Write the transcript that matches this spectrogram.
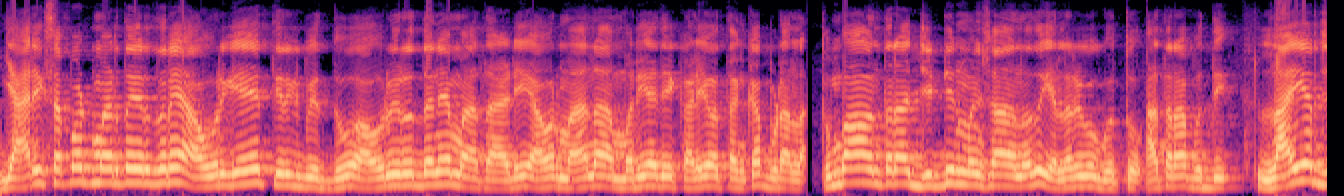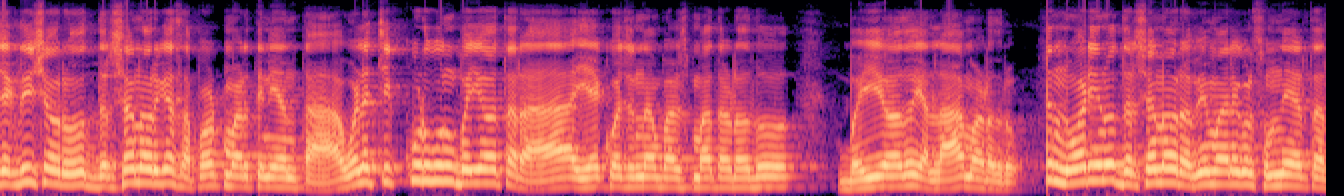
ಯಾರಿಗೆ ಸಪೋರ್ಟ್ ಮಾಡ್ತಾ ಇರ್ತಾರೆ ಅವ್ರಿಗೆ ತಿರುಗಿ ಬಿದ್ದು ಅವ್ರ ವಿರುದ್ಧನೇ ಮಾತಾಡಿ ಅವ್ರ ಮಾನ ಮರ್ಯಾದೆ ಕಳೆಯೋ ತನಕ ಬಿಡಲ್ಲ. ತುಂಬಾ ಒಂಥರ ಜಿಡ್ಡಿನ ಮನುಷ್ಯ ಅನ್ನೋದು ಎಲ್ಲರಿಗೂ ಗೊತ್ತು. ಆ ತರ ಬುದ್ಧಿ. ಲಾಯರ್ ಜಗದೀಶ್ ಅವರು ದರ್ಶನ್ ಅವ್ರಿಗೆ ಸಪೋರ್ಟ್ ಮಾಡ್ತೀನಿ ಅಂತ ಒಳ್ಳೆ ಚಿಕ್ಕ ಹುಡುಗಂಗ್ ಬೈಯೋ ತರ ಏಕವಚನ ಬಳಸಿ ಮಾತಾಡೋದು, ಬೈಯೋದು ಎಲ್ಲಾ ಮಾಡಿದ್ರು. ನೋಡಿನೂ ದರ್ಶನ್ ಅವ್ರ ಅಭಿಮಾನಿಗಳು ಸುಮ್ಮನೆ ಇರ್ತಾರ.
